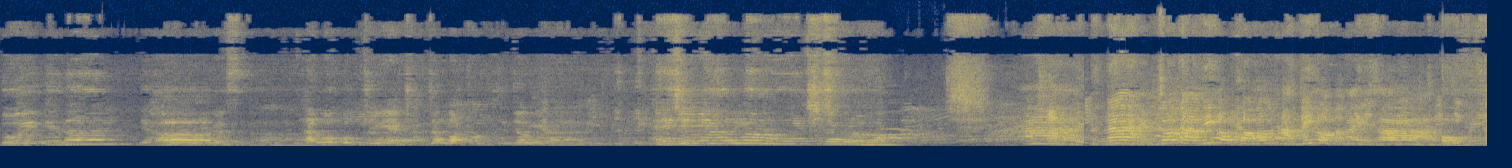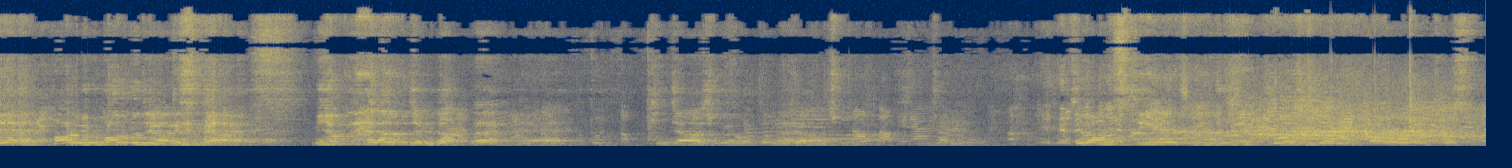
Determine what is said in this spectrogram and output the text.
너에게 난 예, 아. 한국곡이었습니다. 한국곡 중에 자전거 탄 풍경이라는 해주면 너처럼 อ่าอ่าคำถามที่หกขอคำถามที่หกใหม่ค่ะ 어, 네, 바로 6번 문제 가겠습니다. 민혁군에 관한 문제입니다. 네. 네. 긴장하시고요. 어떤 문제가 나왔습니다. 긴장해요. 드럼 스틱을 종현이에 부어진 적이 있다고 들었습니다.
